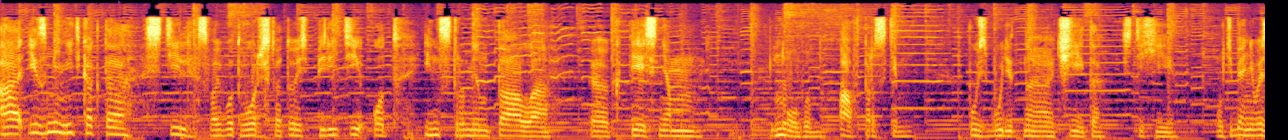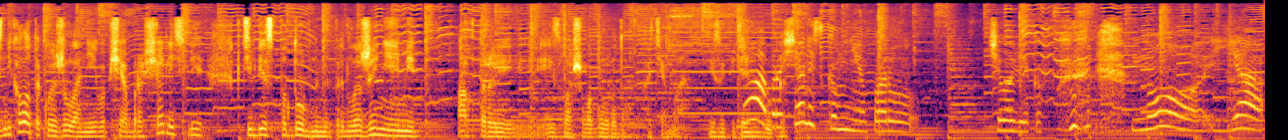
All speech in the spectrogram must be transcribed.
а изменить как-то стиль своего творчества, то есть перейти от инструментала э, к песням новым, авторским, пусть будет на чьи-то стихи. У тебя не возникало такое желание и вообще обращались ли к тебе с подобными предложениями авторы из вашего города, хотя бы из Екатеринбурга? Да, обращались ко мне пару человеков, но я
